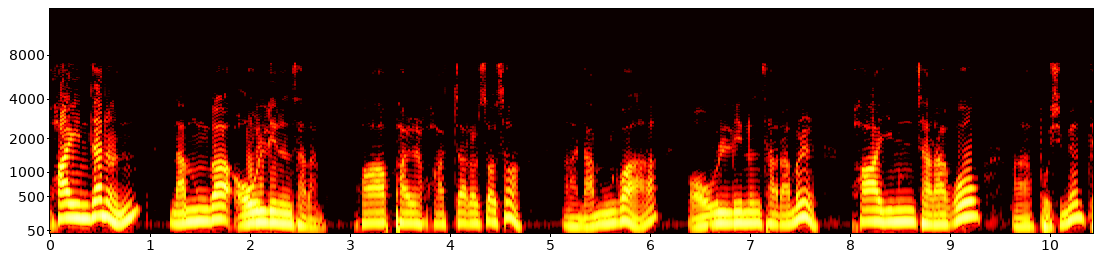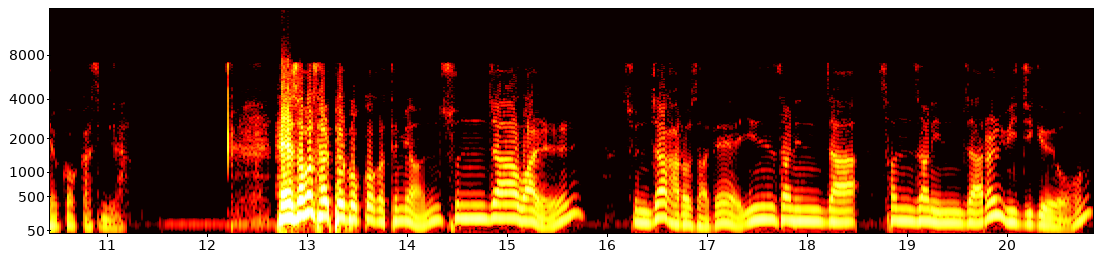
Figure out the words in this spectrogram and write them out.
화인자는 남과 어울리는 사람, 화합할 화자를 써서 아, 남과 어울리는 사람을 화인자라고 아, 보시면 될 것 같습니다. 해석을 살펴볼 것 같으면 순자왈 순자 가로사대 인선인자 선선인자를 위지교요.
